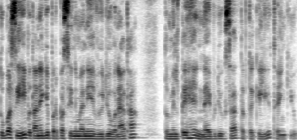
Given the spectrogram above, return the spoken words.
तो बस यही बताने के पर्पज़ से मैंने ये वीडियो बनाया था। तो मिलते हैं नए वीडियो के साथ। तब तक के लिए थैंक यू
